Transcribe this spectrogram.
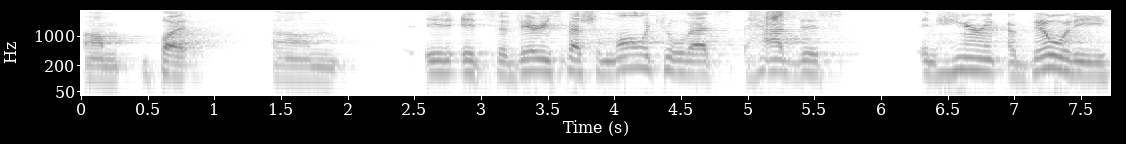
Um, but um, it, it's a very special molecule that's had this inherent ability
